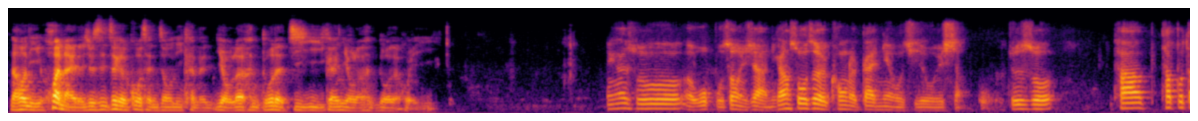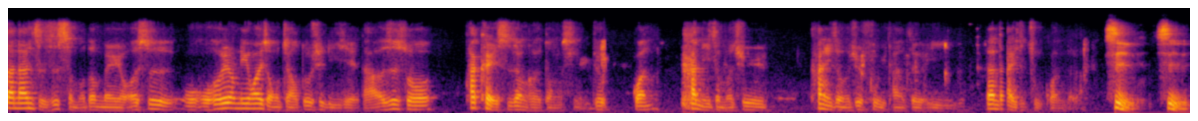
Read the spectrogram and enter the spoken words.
然后你换来的就是这个过程中你可能有了很多的记忆跟有了很多的回忆。应该说，呃，我补充一下，你刚刚说这个空的概念，我其实我也想过，就是说，它它不单单只是什么都没有，而是我我会用另外一种角度去理解它，而是说它可以是任何东西，就关看你怎么去看你怎么去赋予它这个意义，但它也是主观的啦。是是，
